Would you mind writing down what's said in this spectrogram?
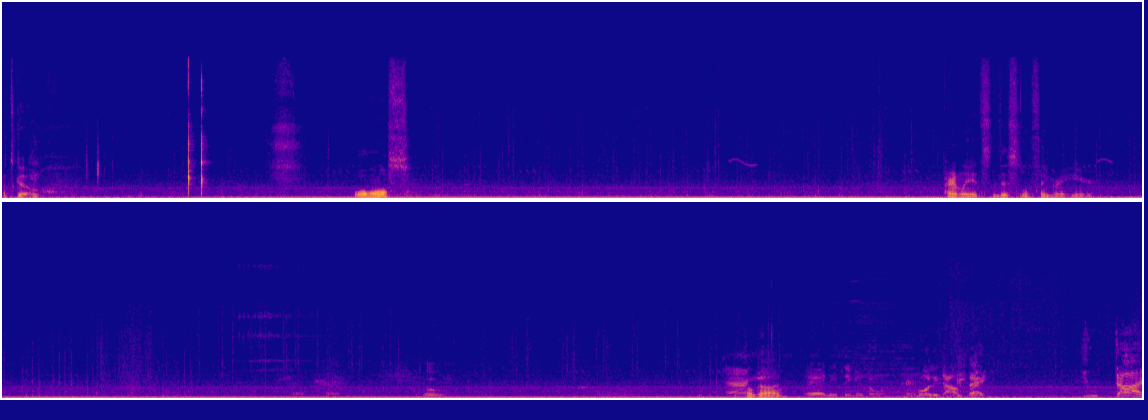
Let's go. Horse. Apparently it's this little thing right here. Whoa. Oh god. Anything is on. Hold it down. Hey! You die!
